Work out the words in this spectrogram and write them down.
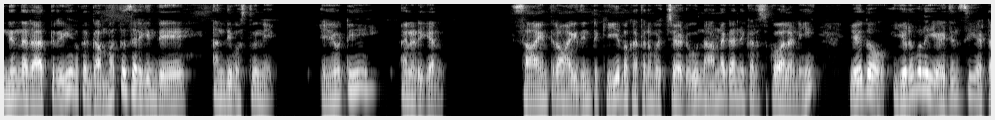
నిన్న రాత్రి ఒక గమ్మత్తు జరిగిందే అంది వస్తూనే. ఏమిటి? అని అడిగాను. సాయంత్రం ఐదింటికి ఒక అతను వచ్చాడు. నాన్నగారిని కలుసుకోవాలని. ఏదో ఎరువుల ఏజెన్సీ అట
